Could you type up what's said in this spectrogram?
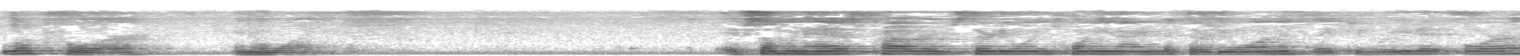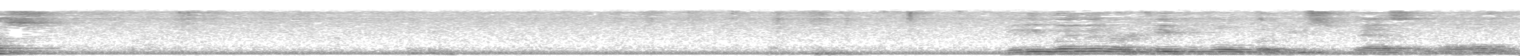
look for in a wife. If someone has Proverbs 31, 29 to 31, if they could read it for us. Many women are capable, but you surpass them all.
